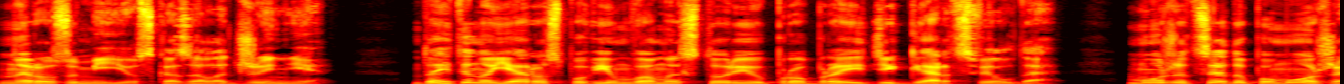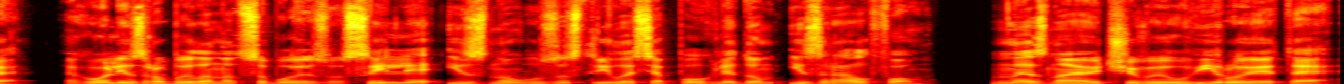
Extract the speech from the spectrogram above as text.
Не розумію, сказала Джинні. Дайте но я розповім вам історію про Брейді Гартсфілда. Може, це допоможе. Голі зробила над собою зусилля і знову зустрілася поглядом із Ралфом. Не знаю, чи ви увіруєте,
